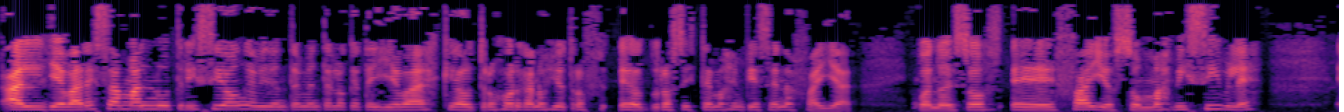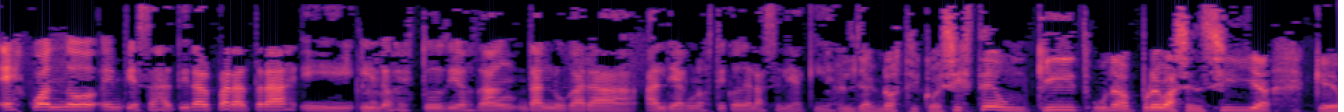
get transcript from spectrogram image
al, llevar esa malnutrición, evidentemente lo que te lleva es que otros órganos y otros, eh, otros sistemas empiecen a fallar. Cuando esos eh, fallos son más visibles, es cuando empiezas a tirar para atrás y, los estudios dan, dan lugar al diagnóstico de la celiaquía. El diagnóstico. ¿Existe un kit, una prueba sencilla que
